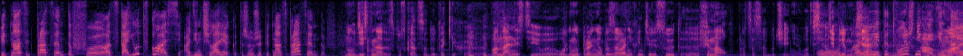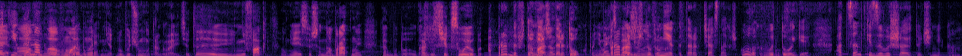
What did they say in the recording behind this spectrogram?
15% э, отстают в классе. Один человек, это же уже 15%. Ну, здесь не надо спускаться до таких э, банальностей. Э, Органы управления образованием их интересует финал процесса обучения. Вот в сентябре ну, мы взяли. А это двоечник а и в мае, сдает ЕГЭ а на в- а двойку, грубо говоря. Нет, ну почему так говорить? Это не факт. У меня есть совершенно обратный, как бы у каждого человека свой опыт. А правда, что важен итог, понимаете? Правда ли, что в некоторых частных школах в итоге оценки завышают ученикам?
